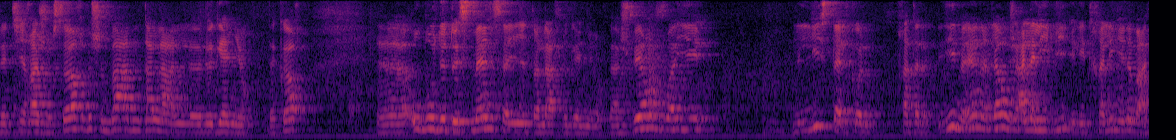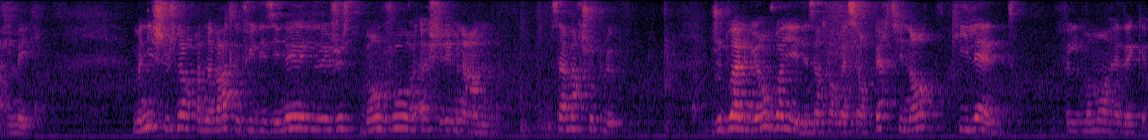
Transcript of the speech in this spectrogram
le tirage au sort, le gagnant, d'accord? Euh, au bout de deux semaines, ça y est, le gagnant. je vais envoyer la liste d'alcool. Là où j'ai la Libye, elle est très ligne, il y en مانيش باش نبقى نبعث له في دي ايميل جوست بونجور اشري من عندنا ça marche plus je dois lui envoyer des informations pertinentes qui l'aident في المومون هذاك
